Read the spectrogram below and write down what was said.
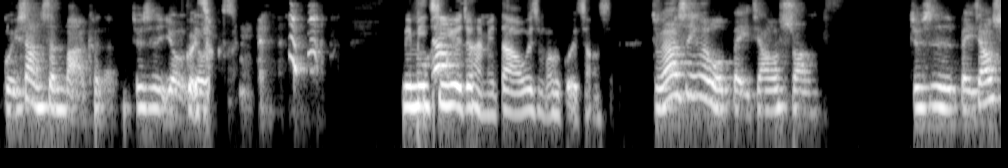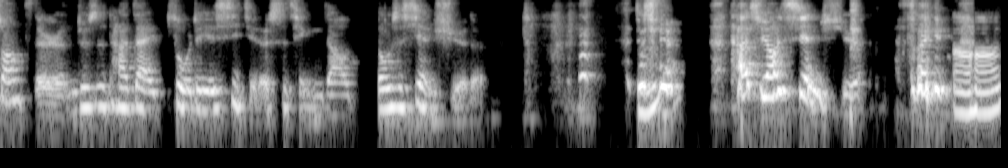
鬼上身吧，可能就是有鬼上身。明明七月就还没到，为什么会鬼上身？主要是因为我北交双子，就是北交双子的人，就是他在做这些细节的事情，你知道，都是现学的，就是 他需要现学，所以啊哈，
